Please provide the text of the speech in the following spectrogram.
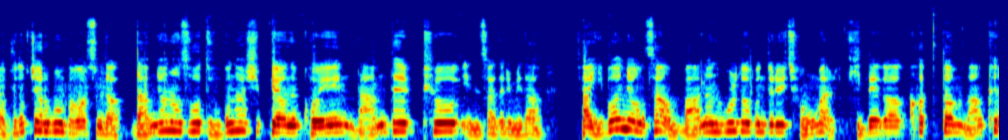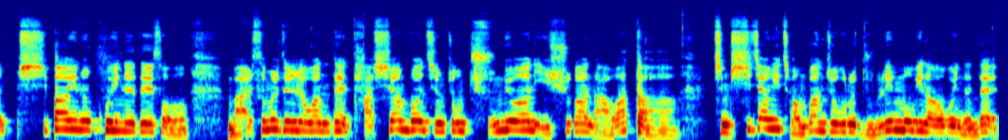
자, 구독자 여러분 반갑습니다. 남녀노소 누구나 쉽게 하는 코인 남대표 인사드립니다. 자, 이번 영상 많은 홀더분들이 정말 기대가 컸던 만큼 시바이누 코인에 대해서 말씀을 드리려고 하는데 다시 한번 지금 좀 중요한 이슈가 나왔다. 지금 시장이 전반적으로 눌림목이 나오고 있는데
